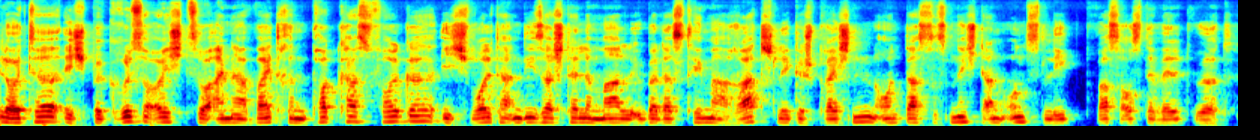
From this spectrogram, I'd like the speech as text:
Leute, ich begrüße euch zu einer weiteren Podcast-Folge. Ich wollte an dieser Stelle mal über das Thema Ratschläge sprechen und dass es nicht an uns liegt, was aus der Welt wird.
